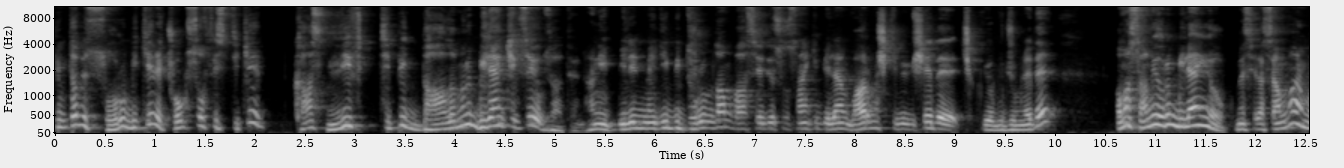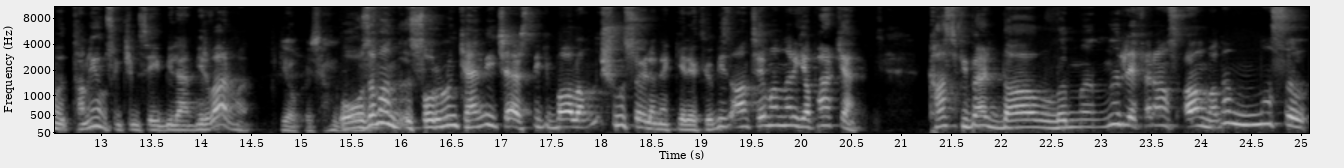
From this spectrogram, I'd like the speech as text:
Şimdi tabii soru bir kere çok sofistike. Kas lift tipi dağılımını bilen kimse yok zaten. Hani bilinmediği bir durumdan bahsediyorsun sanki bilen varmış gibi bir şey de çıkıyor bu cümlede. Ama sanıyorum bilen yok. Mesela sen var mı? Tanıyor musun kimseyi bilen bir var mı? Yok hocam. O, o zaman sorunun kendi içerisindeki bağlamında şunu söylemek gerekiyor. Biz antrenmanları yaparken kas fiber dağılımını referans almadan nasıl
